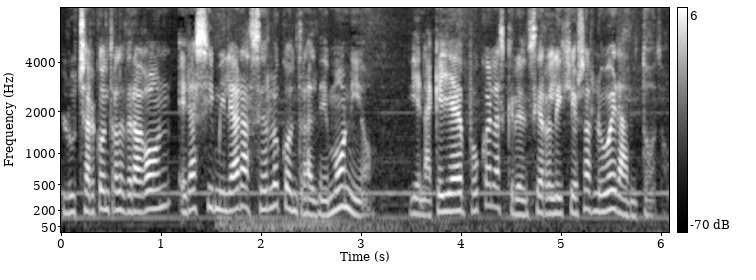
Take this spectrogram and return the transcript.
Luchar contra el dragón era similar a hacerlo contra el demonio, y en aquella época las creencias religiosas lo eran todo.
